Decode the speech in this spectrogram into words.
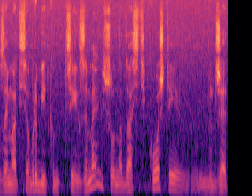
займатися обробітком цих земель, що надасть кошти в бюджет.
